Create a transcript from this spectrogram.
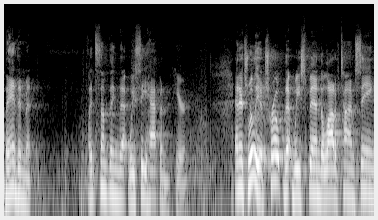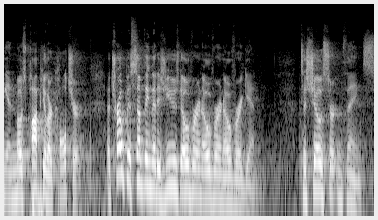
Abandonment. It's something that we see happen here. And it's really a trope that we spend a lot of time seeing in most popular culture. A trope is something that is used over and over and over again to show certain things.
